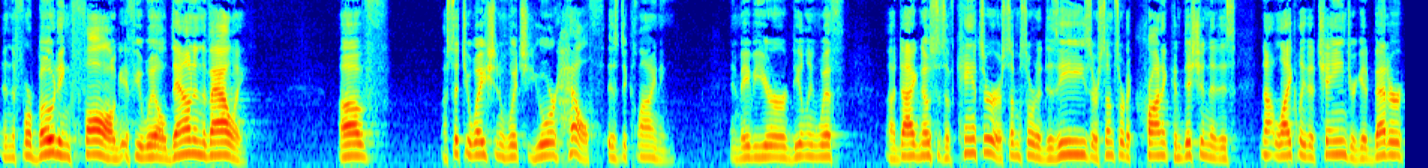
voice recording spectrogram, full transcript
and the foreboding fog, if you will, down in the valley of a situation in which your health is declining. And maybe you're dealing with a diagnosis of cancer or some sort of disease or some sort of chronic condition that is not likely to change or get better.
